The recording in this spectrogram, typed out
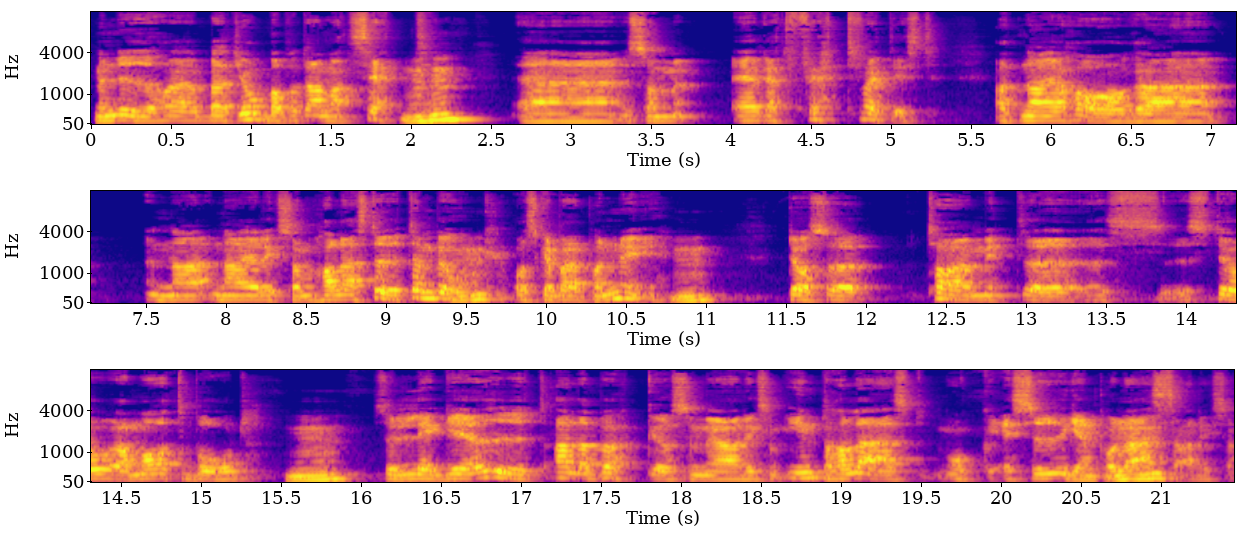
Men nu har jag börjat jobba på ett annat sätt. Mhm. Eh, som är rätt fett faktiskt. Att när jag har... eh, när, när jag liksom har läst ut en bok Mm. och ska börja på en ny. Då så tar jag mitt eh, stora matbord. Mm. Så lägger jag ut alla böcker som jag liksom inte har läst och är sugen på att Mm. läsa. Liksom,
